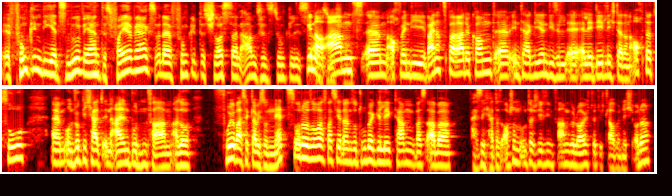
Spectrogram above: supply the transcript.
äh, funkeln die jetzt nur während des Feuerwerks oder funkelt das Schloss dann abends, wenn es dunkel ist? Genau, so abends, ähm, auch wenn die Weihnachtsparade kommt, äh, interagieren diese äh, LED-Lichter dann auch dazu ähm, und wirklich halt in allen bunten Farben. Also früher war es ja, glaube ich, so ein Netz oder sowas, was sie dann so drüber gelegt haben, was aber weiß nicht, hat das auch schon in unterschiedlichen Farben geleuchtet? Ich glaube nicht, oder?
